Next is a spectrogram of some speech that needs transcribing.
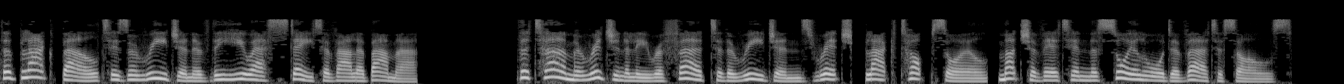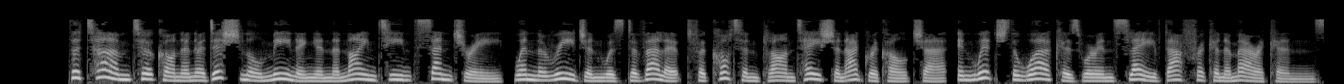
The Black Belt is a region of the U.S. state of Alabama. The term originally referred to the region's rich, black topsoil, much of it in the soil order vertisols. The term took on an additional meaning in the 19th century, when the region was developed for cotton plantation agriculture, in which the workers were enslaved African Americans.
